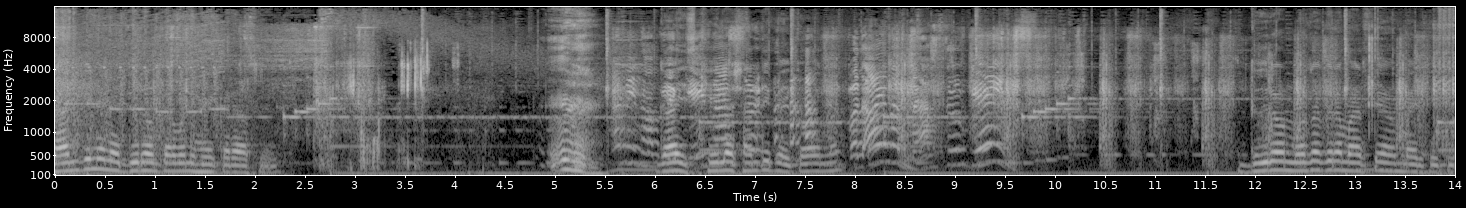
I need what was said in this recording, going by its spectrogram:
গান কিনে না দূরাম তার মানে হ্যাঁ করা আসবে গাইস খেলা শান্তি পাই কর না দুই রাউন্ড মজা করে মারছে আমি মার খেতে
